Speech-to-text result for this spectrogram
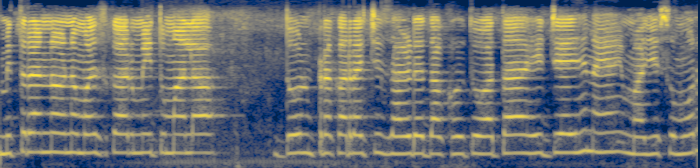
मित्रांनो नमस्कार. मी तुम्हाला दोन प्रकाराची झाडं दाखवतो. आता हे जे आहे ना माझ्यासमोर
